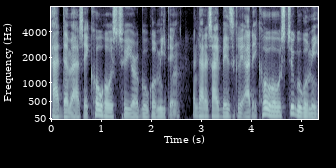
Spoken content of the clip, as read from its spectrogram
add them as a co-host to your Google meeting. And that is how I basically add a co-host to Google Meet.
